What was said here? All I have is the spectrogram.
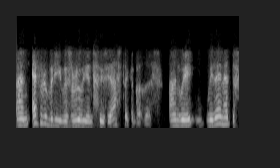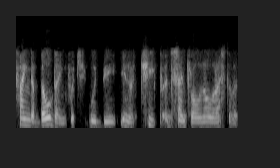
And everybody was really enthusiastic about this. And we, we then had to find a building which would be, you know, cheap and central and all the rest of it.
